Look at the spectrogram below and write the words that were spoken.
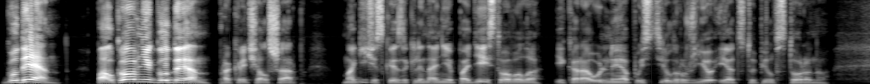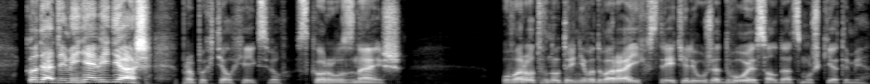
«Гуден! Полковник Гуден!» — прокричал Шарп. Магическое заклинание подействовало, и караульный опустил ружье и отступил в сторону. «Куда ты меня ведешь?» — пропыхтел Хейксвилл. «Скоро узнаешь». У ворот внутреннего двора их встретили уже двое солдат с мушкетами,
